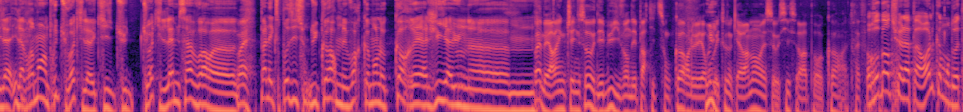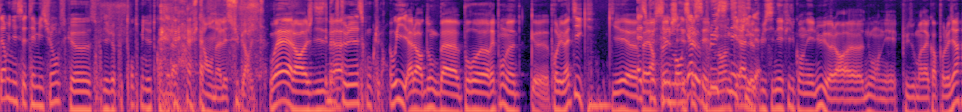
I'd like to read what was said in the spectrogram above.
il a, il a vraiment un truc, tu vois, qu'il a- qui, tu, tu vois, qu'il aime ça, voir euh, Ouais. pas l'exposition du corps, mais voir comment le corps réagit à une. euh, Ouais, mais rien que Chainsaw, au début, il vend des parties de son corps, le héros Oui. et tout. Donc il y a vraiment, c'est aussi ce rapport au corps très fort. Robin, tu as la parole. Comme on doit terminer cette émission, parce que ça fait déjà plus de 30 minutes qu'on est là. Putain, on allait super vite. Ouais, alors je disais. Eh ben, bah, je te les laisse conclure. Oui, alors donc bah, pour répondre à notre problématique qui est euh, Est-ce que c'est le manga est-ce que le c'est plus manga cinéphile le plus cinéphile qu'on ait lu Alors euh, nous on est plus ou moins d'accord pour le dire.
